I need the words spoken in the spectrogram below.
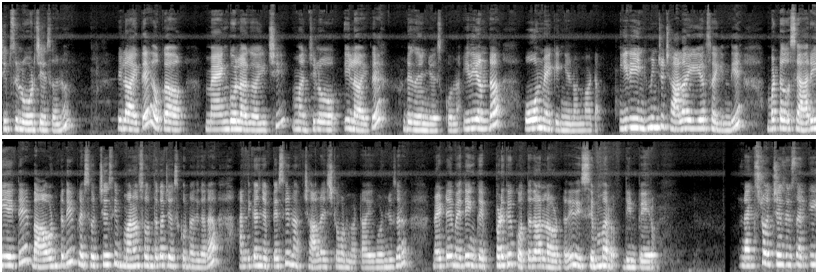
చిప్స్ లోడ్ చేశాను. ఇలా అయితే ఒక మ్యాంగో లాగా ఇచ్చి మధ్యలో ఇలా అయితే డిజైన్ చేసుకున్నా. ఇది అంతా ఓన్ మేకింగ్ అనమాట ఇది ఇంచుమించు చాలా ఇయర్స్ అయ్యింది. బట్ శారీ అయితే బాగుంటుంది. ప్లస్ వచ్చేసి మనం సొంతగా చేసుకున్నది కదా. అందుకని చెప్పేసి నాకు చాలా ఇష్టం అనమాట ఇవ్వండి చూసారా? నైట్ టైం అయితే ఇంకా ఇప్పటికీ కొత్త దానిలా ఉంటుంది. ఇది సిమ్మర్ దీని పేరు. నెక్స్ట్ వచ్చేసేసరికి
